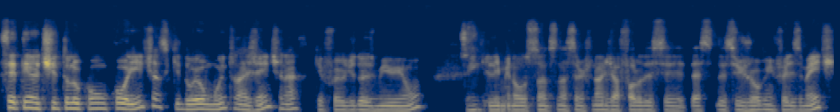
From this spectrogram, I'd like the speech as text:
Você tem o título com o Corinthians, que doeu muito na gente, né? Que foi o de 2001. Sim. Que eliminou o Santos na semifinal. A gente já falou desse, desse, desse jogo, infelizmente.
